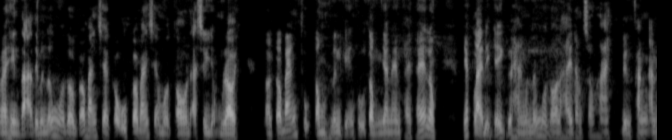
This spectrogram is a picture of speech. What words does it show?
và hiện tại thì bên Tuấn mô tô có bán xe cũ có bán xe mô tô đã sử dụng rồi và có bán phụ tùng linh kiện phụ tùng cho anh em thay thế luôn. Nhắc lại địa chỉ cửa hàng bên Tuấn mô tô là 262 đường Phan Anh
